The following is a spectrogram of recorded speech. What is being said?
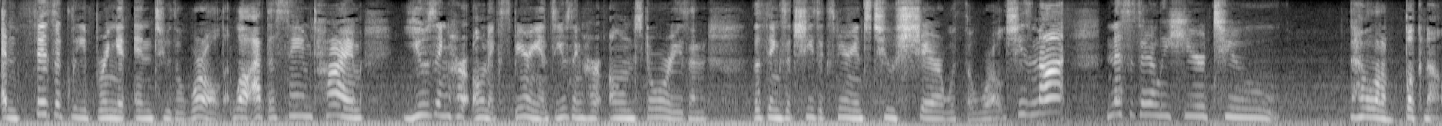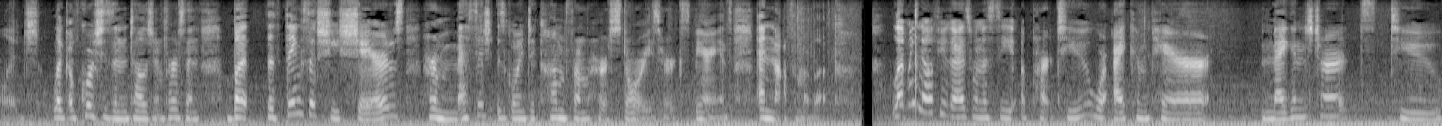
and physically bring it into the world while at the same time using her own experience, using her own stories and the things that she's experienced to share with the world. She's not necessarily here to have a lot of book knowledge. Like, of course, she's an intelligent person, but the things that she shares, her message is going to come from her stories, her experience, and not from a book. Let me know if you guys want to see a part two where I compare Meghan's charts to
